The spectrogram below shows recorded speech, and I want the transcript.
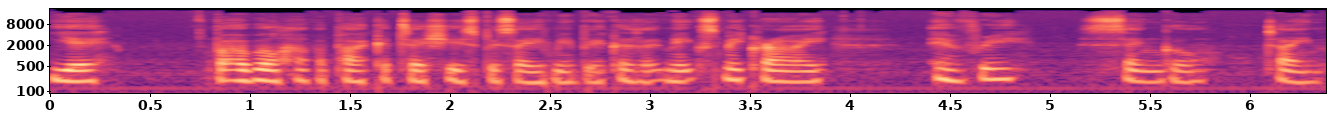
Yeah, but I will have a pack of tissues beside me because it makes me cry every single time.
